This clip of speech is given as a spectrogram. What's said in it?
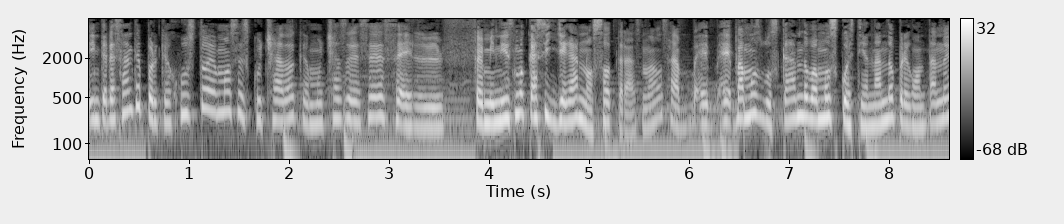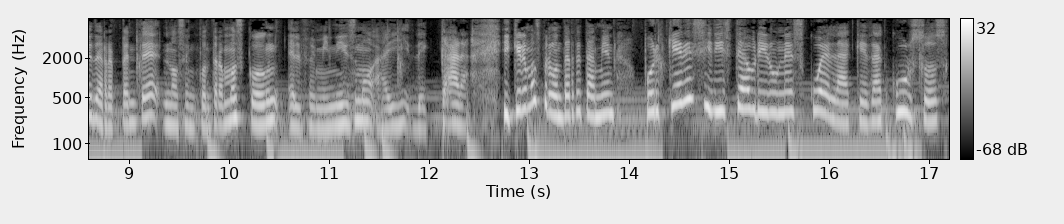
interesante porque justo hemos escuchado que muchas veces el feminismo casi llega a nosotras, ¿no? O sea, eh, eh, vamos buscando, vamos cuestionando, preguntando y de repente nos encontramos con el feminismo ahí de cara. Y queremos preguntarte también, ¿por qué decidiste abrir una escuela que da cursos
